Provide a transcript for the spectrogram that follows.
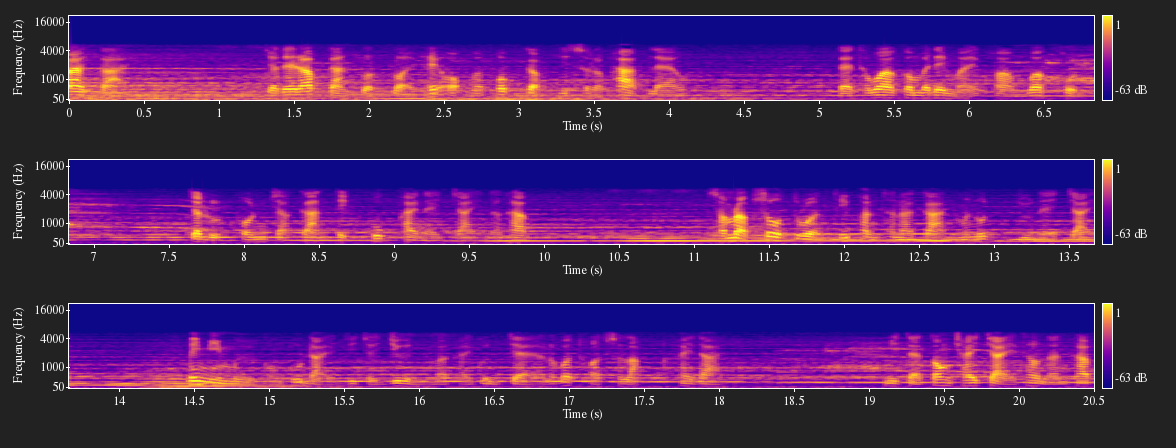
ร่างกาย จะได้รับการปลดปล่อยให้ออกมาพบกับอิสรภาพแล้ว แต่ทว่าก็ไม่ได้หมายความว่าคนจะหลุดพ้นจากการติดคุกภายในใจนะครับสำหรับโซ่ตรวนที่พันธนาการมนุษย์อยู่ในใจ ไม่มีมือของผู้ใดที่จะยื่นมาไขกุญแจแล้วก็ถอดสลักให้ได้ มีแต่ต้องใช้ใจเท่านั้นครับ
